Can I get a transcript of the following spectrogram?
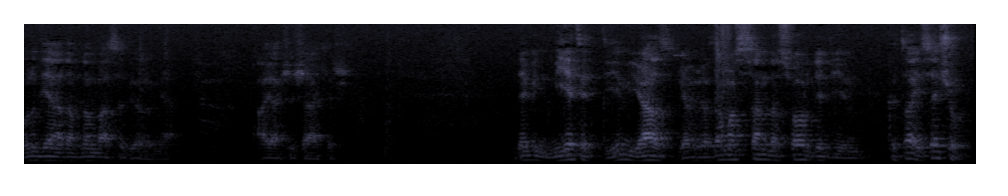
Bunu diyen adamdan bahsediyorum ya. Ayaşı Şakir. Demin niyet ettiğim yaz, yazamazsan da sor dediğim kıta ise şu.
